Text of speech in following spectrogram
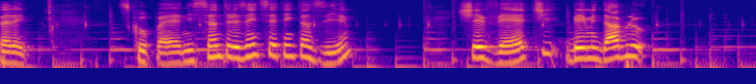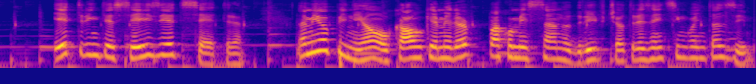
Pera aí. Desculpa, é Nissan 370Z, Chevette, BMW E36 e etc. Na minha opinião, o carro que é melhor para começar no drift é o 350Z.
